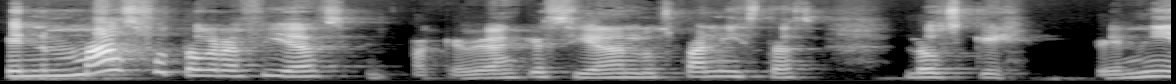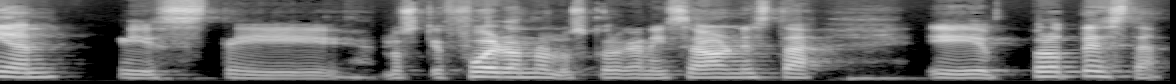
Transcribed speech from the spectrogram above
en más fotografías, para que vean que sí eran los panistas los que tenían, este, los que fueron o los que organizaron esta eh, protesta,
